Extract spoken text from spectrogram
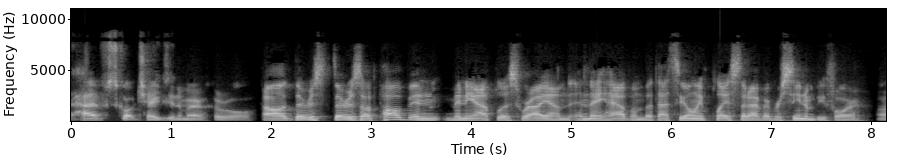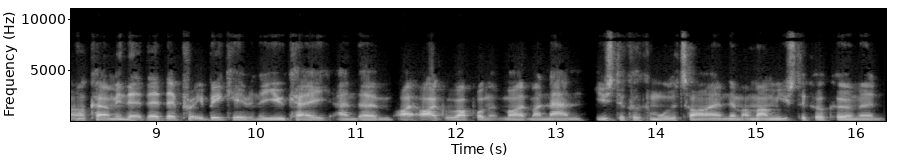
have Scotch eggs in America or? Uh, there's, there's a pub in Minneapolis where I am and they have them, but that's the only place that I've ever seen them before. Okay. I mean, they're, they're, they're pretty big here in the UK and, um, I, I grew up on them. My, my nan used to cook them all the time. Then my mum used to cook them. And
